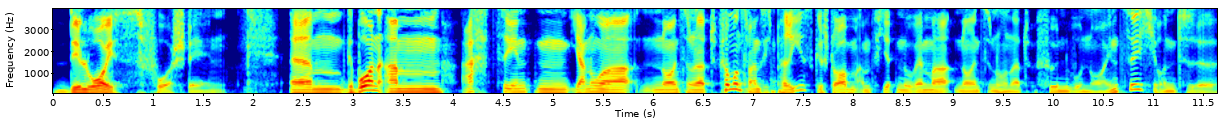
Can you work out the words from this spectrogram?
Deleuze vorstellen. Ähm, geboren am 18. Januar 1925 in Paris, gestorben am 4. November 1995 und äh,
